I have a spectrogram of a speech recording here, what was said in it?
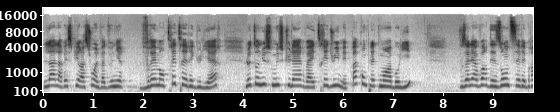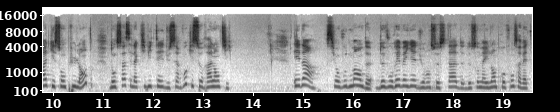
Là, la respiration, elle va devenir vraiment très très régulière. Le tonus musculaire va être réduit, mais pas complètement aboli. Vous allez avoir des ondes cérébrales qui sont plus lentes. Donc ça, c'est l'activité du cerveau qui se ralentit. Et là, si on vous demande de vous réveiller durant ce stade de sommeil lent profond, ça va être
